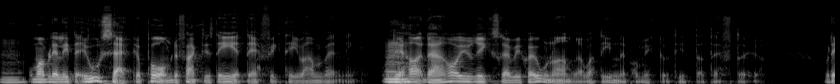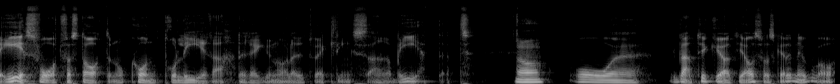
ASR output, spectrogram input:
Mm. Och man blir lite osäker på om det faktiskt är ett effektiv användning. Och mm. det har, där har ju Riksrevision och andra varit inne på mycket och tittat efter. Och det är svårt för staten att kontrollera det regionala utvecklingsarbetet. Ja. Och eh, Ibland tycker jag att ja, så ska det nog vara.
